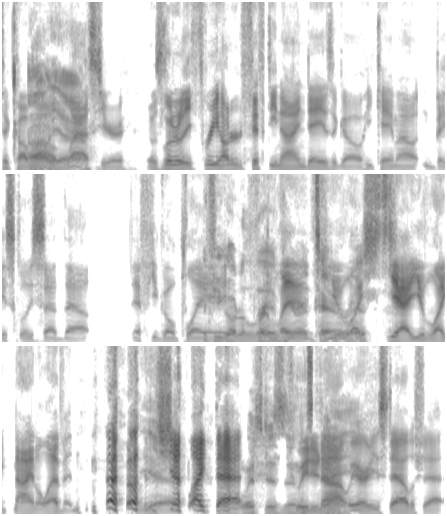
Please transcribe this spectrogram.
to come Oh, out yeah. last year. It was literally 359 days ago. He came out and basically said that if you go play If you go to for LIV, LIV, you like yeah, you like 9/11, Yeah. shit like that. Which is we do not. We already established that.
